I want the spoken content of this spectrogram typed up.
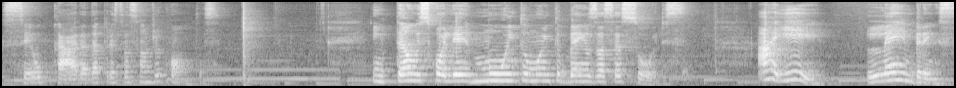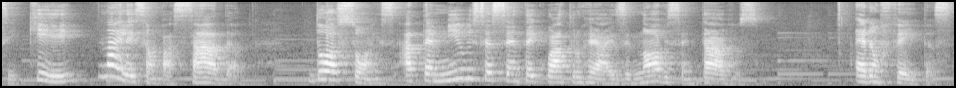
ser o cara da prestação de contas. Então, escolher muito, muito bem os assessores. Aí, lembrem-se que na eleição passada, doações até R$ 1.064,09 eram feitas,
